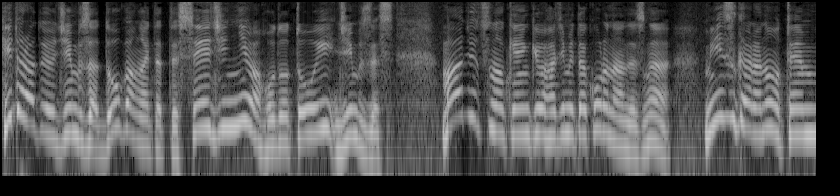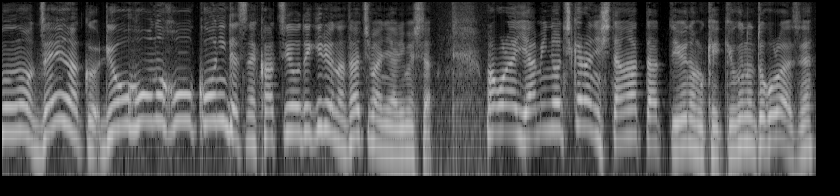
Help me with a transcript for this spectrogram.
ヒトラーという人物はどう考えたって成人には程遠い人物です。魔術の研究を始めた頃なんですが、自らの天文を善悪、両方の方向にですね、活用できるような立場にありました。まあこれは闇の力に従ったっていうのも結局のところはですね、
